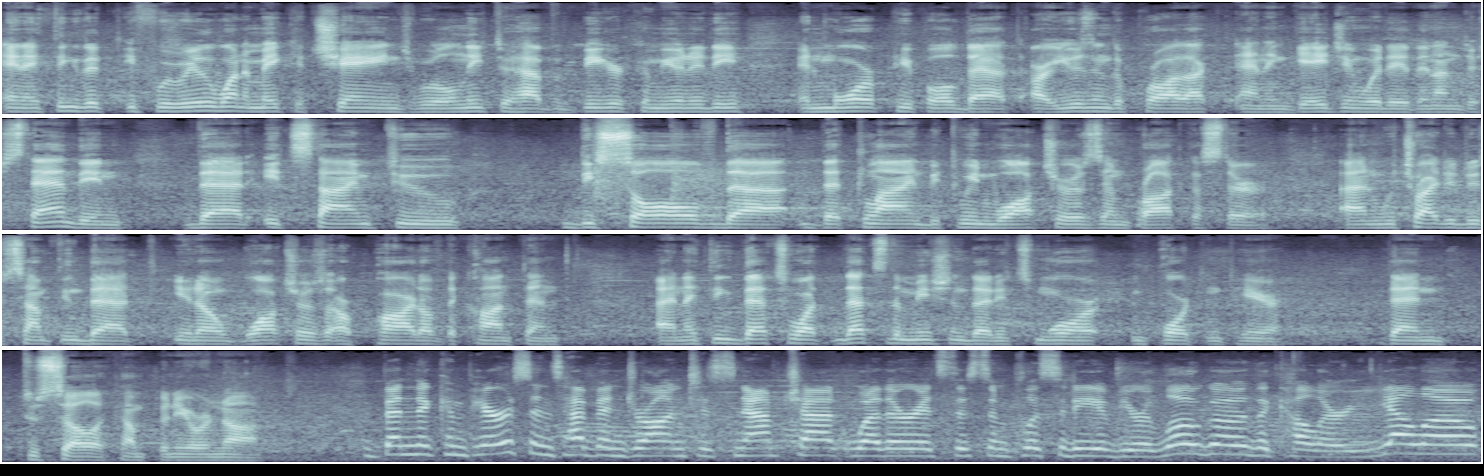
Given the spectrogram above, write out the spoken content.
And I think that if we really want to make a change, we'll need to have a bigger community and more people that are using the product and engaging with it and understanding that it's time to dissolve the, that line between watchers and broadcaster. And we try to do something that, you know, watchers are part of the content. And I think that's what, that's the mission that it's more important here than to sell a company or not. Ben, the comparisons have been drawn to Snapchat, whether it's the simplicity of your logo, the color yellow,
